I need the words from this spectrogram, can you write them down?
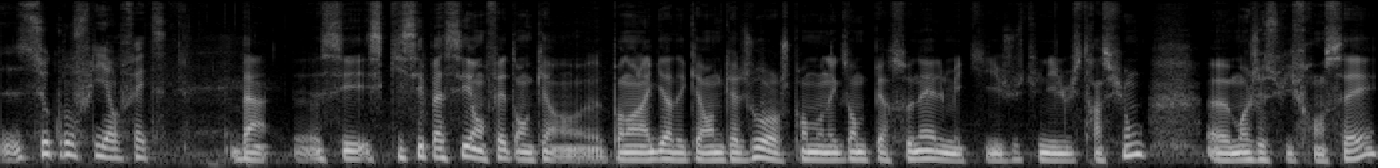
ce conflit, en fait ben, euh, c'est ce qui s'est passé en fait en, pendant la guerre des 44 jours. Alors, je prends mon exemple personnel, mais qui est juste une illustration. Euh, moi, je suis français.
